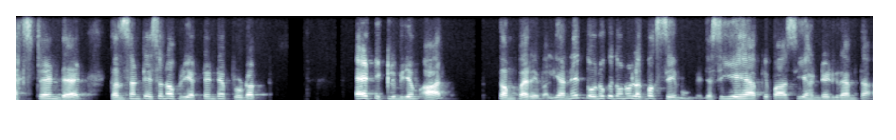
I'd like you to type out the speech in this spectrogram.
extent that concentration of reactant and product at equilibrium are comparable यानी दोनों के दोनों लगभग सेम होंगे। जैसे ये है आपके पास, ये हंड्रेड ग्राम था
